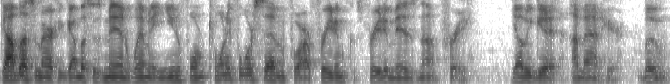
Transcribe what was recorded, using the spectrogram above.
God bless America. God bless his men, women in uniform 24-7 for our freedom, because freedom is not free. Y'all be good. I'm out of here. Boom.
